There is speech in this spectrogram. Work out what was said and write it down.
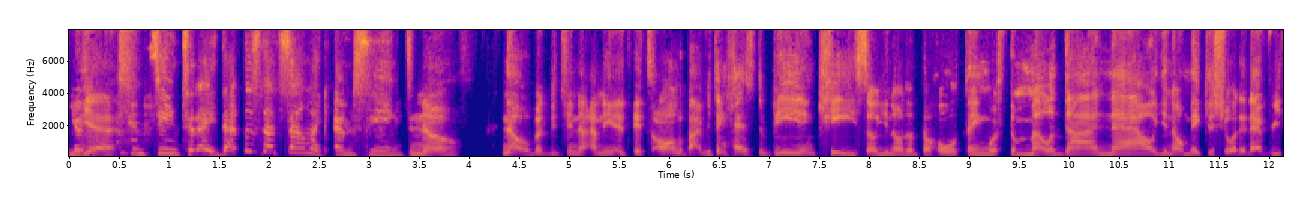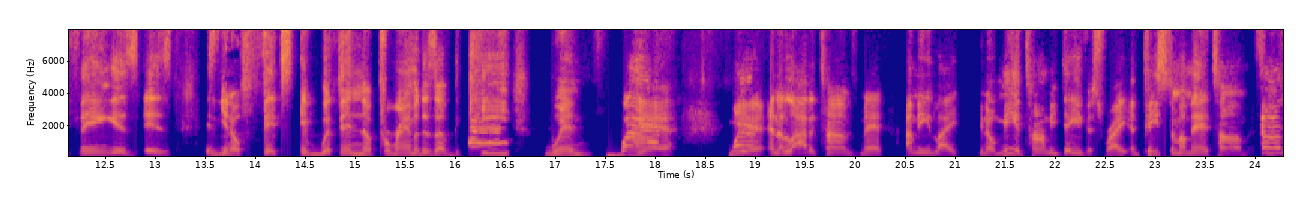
you're yes. MCing today. That does not sound like MCing. Today. No, no, but, but you know, I mean, it, it's all about everything has to be in key. So you know, the, the whole thing with the Melodyne now, you know, making sure that everything is is, is you know fits within the parameters of the key. When wow. yeah, wow. yeah, and a lot of times, man, I mean, like you know, me and Tommy Davis, right? And peace to my man Tom. Tommy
